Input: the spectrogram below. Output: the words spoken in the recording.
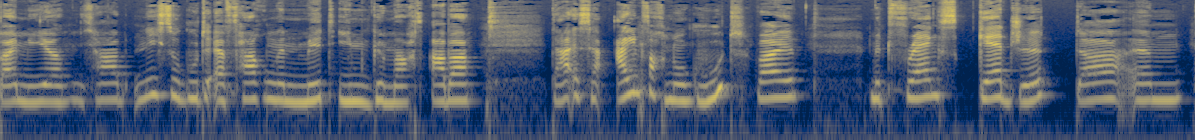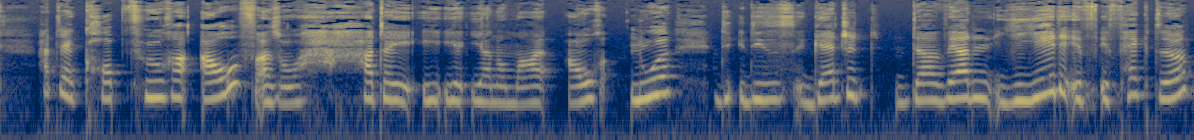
bei mir. Ich habe nicht so gute Erfahrungen mit ihm gemacht, aber da ist er einfach nur gut, weil mit Franks Gadget, da ähm, hat der Kopfhörer auf, also hat er ja normal auch. Nur dieses Gadget, da werden jede Effekte,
